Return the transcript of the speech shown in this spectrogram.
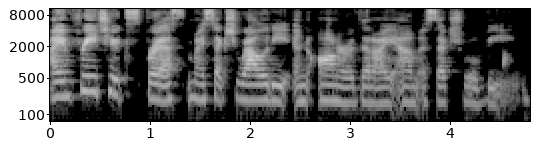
I am free to express my sexuality and honor that I am a sexual being.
